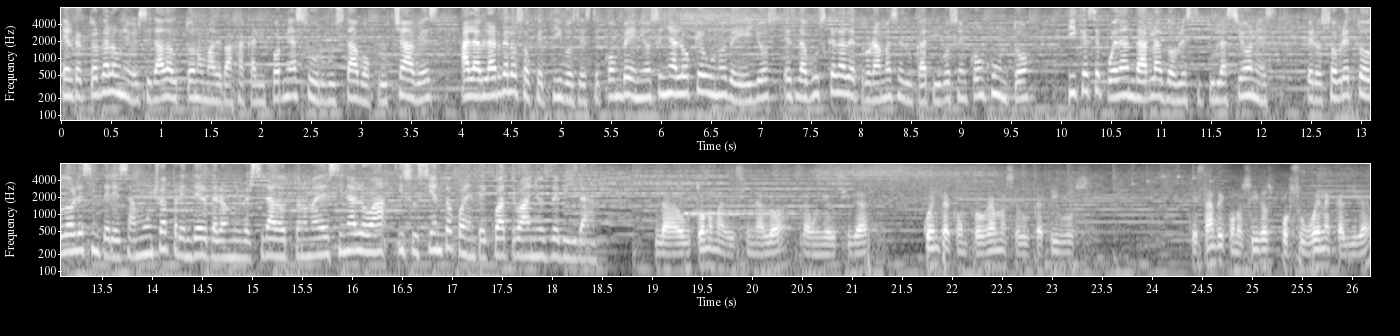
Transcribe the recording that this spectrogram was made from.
El rector de la Universidad Autónoma de Baja California Sur, Gustavo Cruz Chávez, al hablar de los objetivos de este convenio, señaló que uno de ellos es la búsqueda de programas educativos en conjunto y que se puedan dar las dobles titulaciones, pero sobre todo les interesa mucho aprender de la Universidad Autónoma de Sinaloa y sus 144 años de vida. La Autónoma de Sinaloa, la universidad, cuenta con programas educativos que están reconocidos por su buena calidad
